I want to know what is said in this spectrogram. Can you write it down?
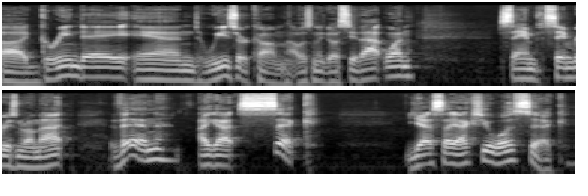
uh, Green Day and Weezer come. I was going to go see that one. Same same reason on that. Then I got sick. Yes, I actually was sick.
